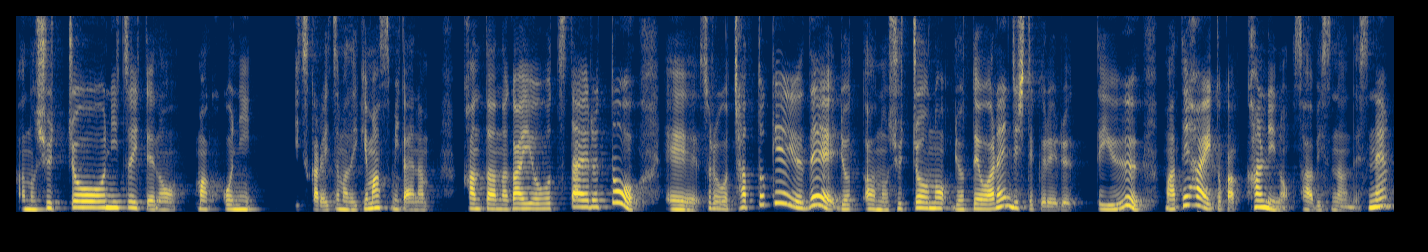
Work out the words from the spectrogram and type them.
あの、出張についての、まあ、ここに、いつからいつまで行きます？みたいな簡単な概要を伝えると、えーそれをチャット経由で、あの、出張の予定をアレンジしてくれるっていう、まあ、手配とか管理のサービスなんですね。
